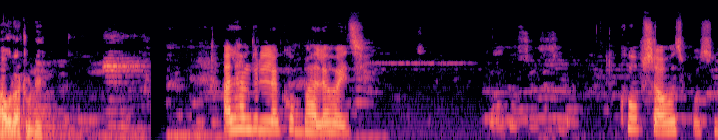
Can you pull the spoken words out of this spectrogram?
হাওড়া টুডে আলহামদুলিল্লাহ, খুব ভালো হয়েছে। খুব সহজ প্রশ্ন।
